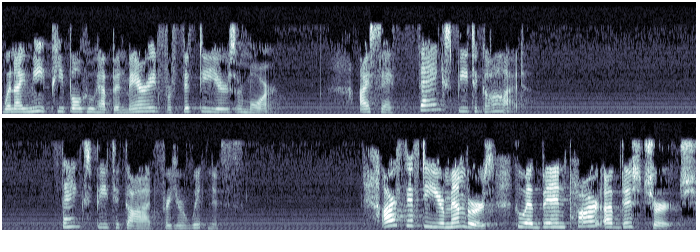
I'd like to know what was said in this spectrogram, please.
when I meet people who have been married for 50 years or more. I say, Thanks be to God. Thanks be to God for your witness. Our 50 year members who have been part of this church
